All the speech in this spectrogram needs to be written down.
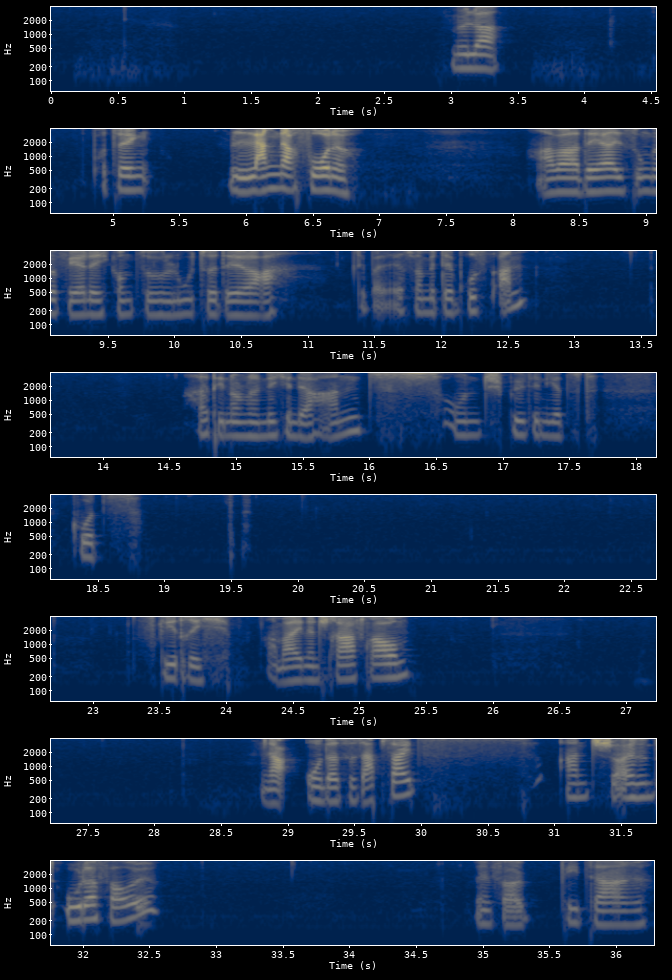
Müller, Boateng, lang nach vorne. Aber der ist ungefährlich, kommt zu Lute, der den Ball erstmal mit der Brust an. Hat ihn noch nicht in der Hand und spielt ihn jetzt kurz Friedrich am eigenen Strafraum. Ja, und das ist abseits anscheinend oder faul. Auf jeden Fall Petar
